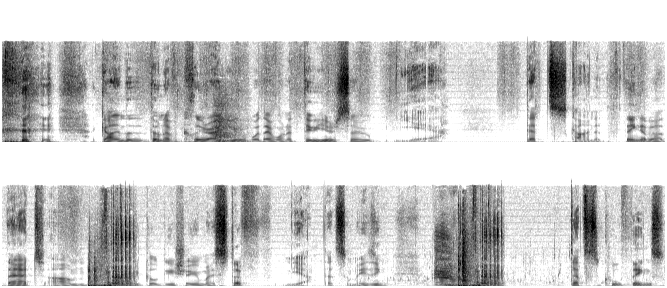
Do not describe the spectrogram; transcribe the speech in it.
I kinda don't have a clear idea what I want to do here, so yeah. That's kind of the thing about that. Um, quickly show you my stuff. Yeah, that's amazing. Um, that's the cool things.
